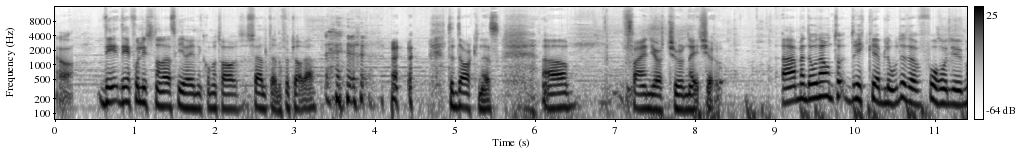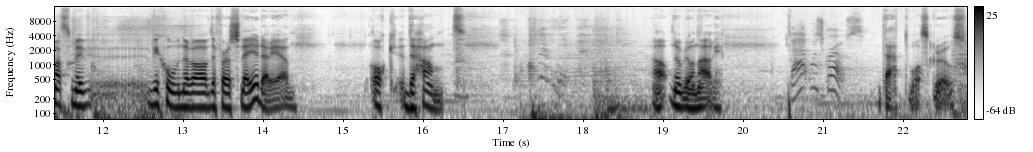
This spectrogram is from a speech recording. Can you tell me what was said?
Ja. Det, det får lyssnarna skriva in i kommentarsfälten och förklara. The darkness. Ja. find your true nature. Ja, men då när hon dricker blodet då får hon ju massor med visioner av The First Slayer där igen. Och The Hunt. Ja, nu blir hon arg. That was gross. That was gross.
